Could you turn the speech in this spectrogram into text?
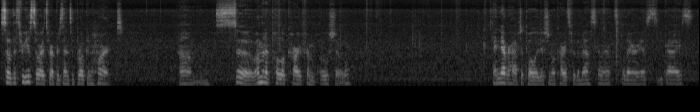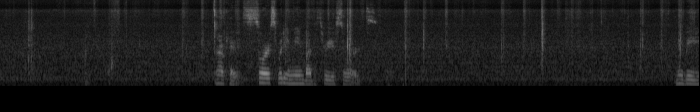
so the Three of Swords represents a broken heart. Um, so I'm going to pull a card from Osho. I never have to pull additional cards for the masculine. It's hilarious, you guys. Okay, Source, what do you mean by the Three of Swords? Maybe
